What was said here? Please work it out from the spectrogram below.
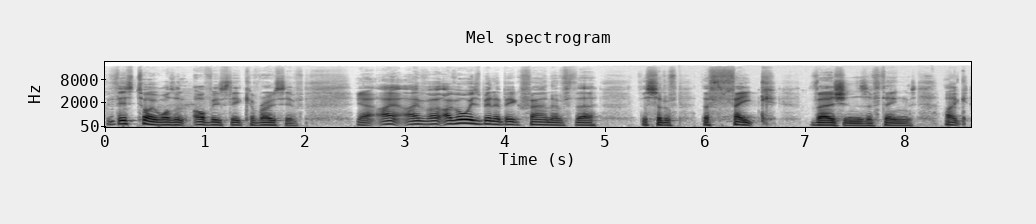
this toy wasn't obviously corrosive, yeah, I, I've I've always been a big fan of the the sort of the fake versions of things, like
